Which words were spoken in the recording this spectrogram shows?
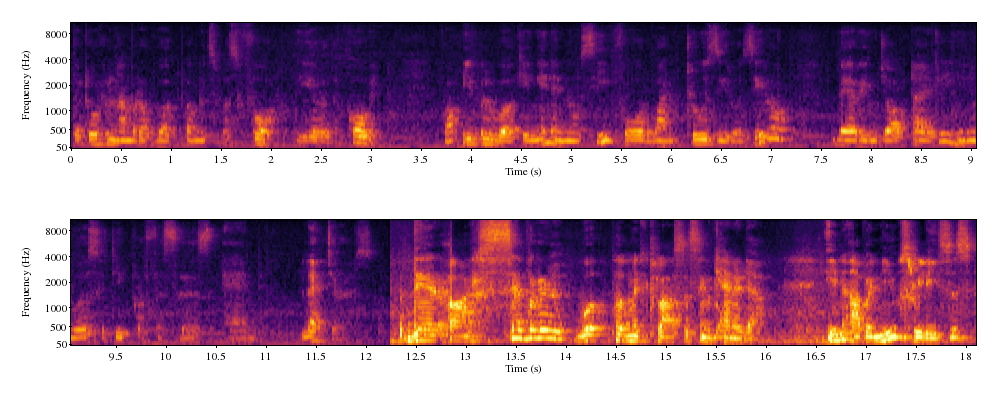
the total number of work permits was 4, the year of the COVID, for people working in NOC 41200 bearing job title University Professors and Lecturers. There are several work permit classes in Canada. In our news releases,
